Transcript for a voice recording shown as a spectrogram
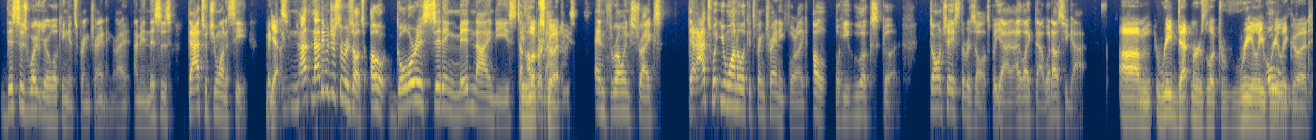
this is where you're looking at spring training, right? I mean, this is that's what you want to see. Yes. Not not even just the results. Oh, Gore is sitting mid 90s to he looks good and throwing strikes. That's what you want to look at spring training for. Like, oh, he looks good. Don't chase the results. But yeah, I like that. What else you got? Um, Reid Detmers looked really, oh, really good.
